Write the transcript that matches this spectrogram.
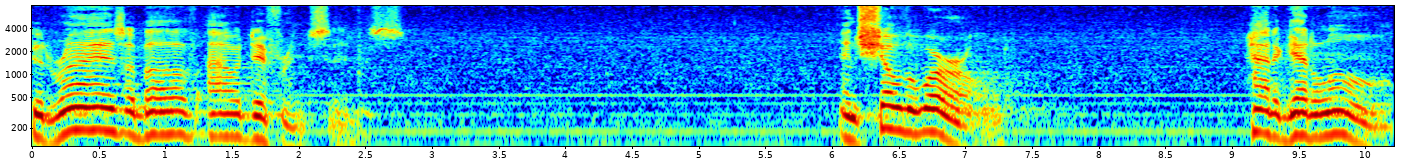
could rise above our differences and show the world how to get along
